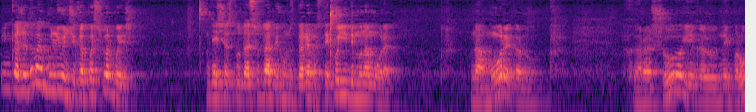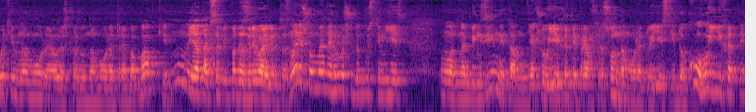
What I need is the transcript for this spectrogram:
Він каже, давай бульйончика посьорбаєш. Десь туди-сюди бігом зберемось та й поїдемо на море. На море, кажу. Хорошо, я кажу, не проти на море, але ж кажу, на море треба бабки. Ну, я так собі подозріваю, він то знає, що в мене гроші, допустим, є. От, на бензин, і там, якщо їхати прямо в Херсон на море, то є і до кого їхати.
